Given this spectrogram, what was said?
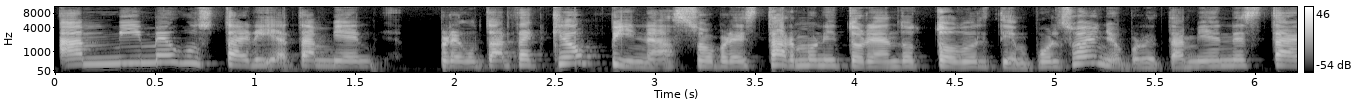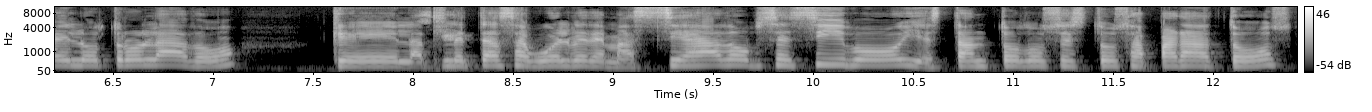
a mí me gustaría también preguntarte qué opinas sobre estar monitoreando todo el tiempo el sueño, porque también está el otro lado que el atleta se vuelve demasiado obsesivo y están todos estos aparatos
